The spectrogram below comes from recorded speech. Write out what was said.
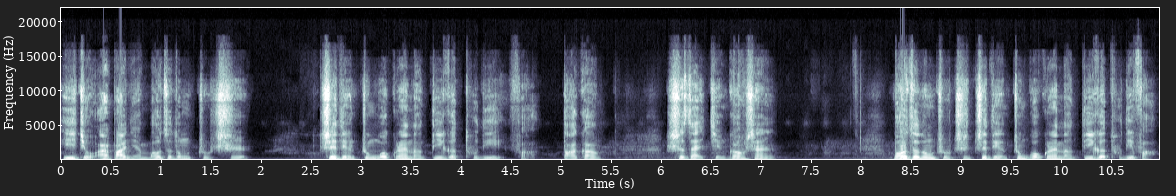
一九二八年，毛泽东主持制定中国共产党第一个土地法大纲，是在井冈山。毛泽东主持制定中国共产党第一个土地法，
